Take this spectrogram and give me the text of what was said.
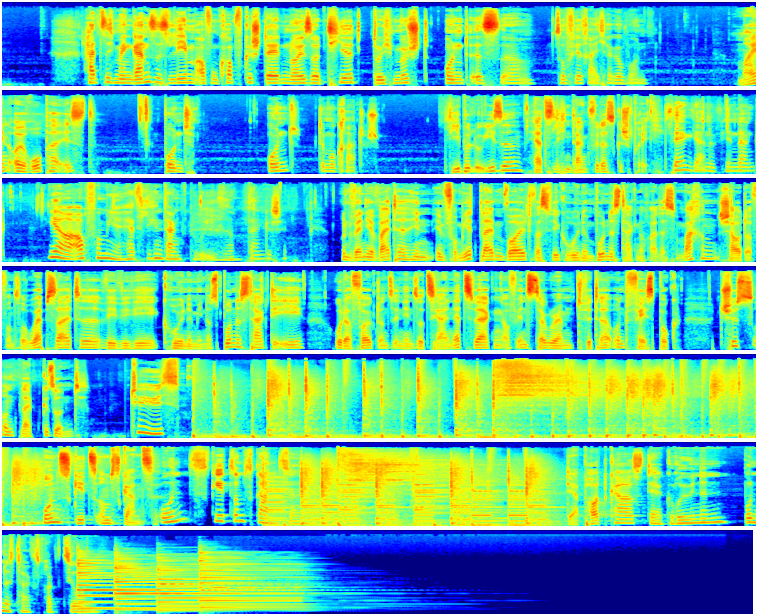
hat sich mein ganzes Leben auf den Kopf gestellt, neu sortiert, durchmischt und ist äh, so viel reicher geworden. Mein Europa ist bunt und demokratisch. Liebe Luise, herzlichen Dank für das Gespräch. Sehr gerne, vielen Dank. Ja, auch von mir. Herzlichen Dank, Luise. Dankeschön. Und wenn ihr weiterhin informiert bleiben wollt, was wir Grüne im Bundestag noch alles so machen, schaut auf unsere Webseite www.grüne-bundestag.de oder folgt uns in den sozialen Netzwerken auf Instagram, Twitter und Facebook. Tschüss und bleibt gesund. Tschüss. Uns geht's ums Ganze. Uns geht's ums Ganze. Der Podcast der Grünen Bundestagsfraktion.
